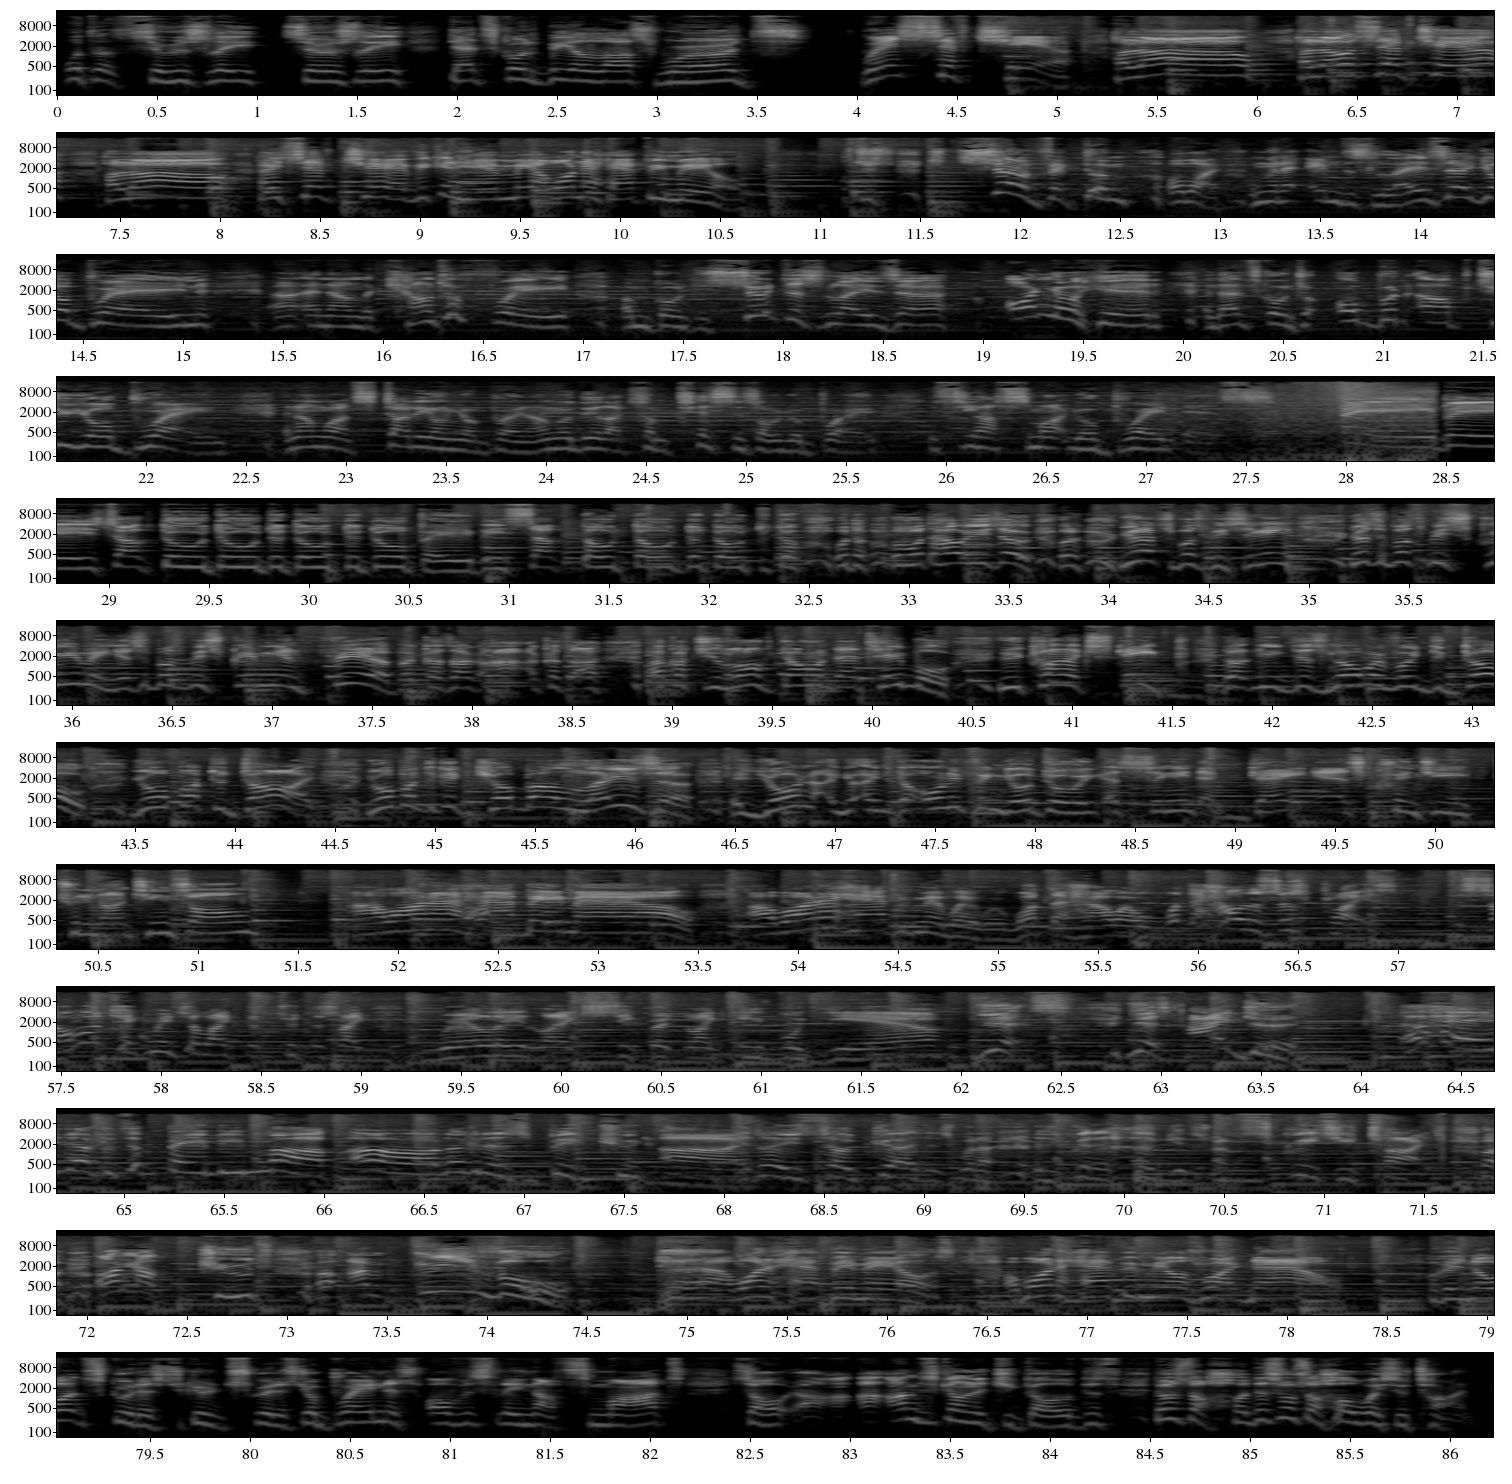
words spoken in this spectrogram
What the? Seriously? Seriously? That's going to be your last words? Where's Chef Chair? Hello? Hello, Chef Chair? Hello? Hey, Chef Chair, if you can hear me, I want a Happy Meal. Just, just shut up, victim! Alright, I'm gonna aim this laser at your brain, uh, and on the count of three, I'm going to shoot this laser on your head, and that's going to open up to your brain. And I'm gonna study on your brain. I'm gonna do like some tests on your brain to see how smart your brain is. Baby Shark do do do do do do baby shark do do do do do do What the, what the hell are you doing? You're not supposed to be singing. You're supposed to be screaming. You're supposed to be screaming in fear because I, I, cause I, I got you locked down on that table. You can't escape. There's nowhere for you to go. You're about to die. You're about to get killed by a laser. And You're not, and the only thing you're doing is singing that gay ass cringy 2019 song. I want a Happy Meal. I want a Happy Meal. Wait, wait, what the hell? What the hell is this place? Did someone take me to like this, to this like really like secret like evil yeah? Yes, yes, I did. Oh hey, look, it's a baby mop. Oh, look at his big cute eyes. Oh, he's so good. I just wanna, I just wanna hug you. Just wanna squeeze you tight. Uh, I'm not cute. Uh, I'm evil. Yeah, I want Happy Meals. I want Happy Meals right now. Okay, you know what? Screw this. Screw, screw this. Your brain is obviously not smart, so uh, I, I'm just gonna let you go. This, this was a, whole- this was a whole waste of time.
